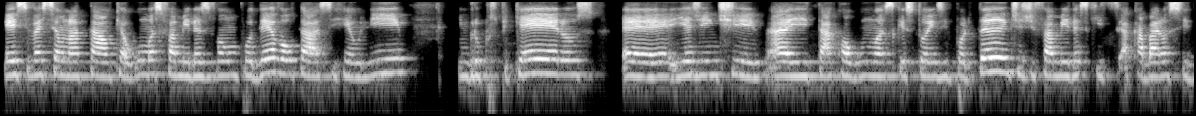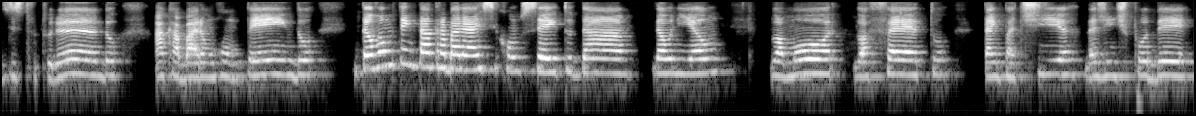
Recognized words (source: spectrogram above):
Esse vai ser um Natal que algumas famílias vão poder voltar a se reunir em grupos pequenos, é, e a gente aí tá com algumas questões importantes de famílias que acabaram se desestruturando, acabaram rompendo. Então, vamos tentar trabalhar esse conceito da, da união do amor, do afeto, da empatia, da gente poder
